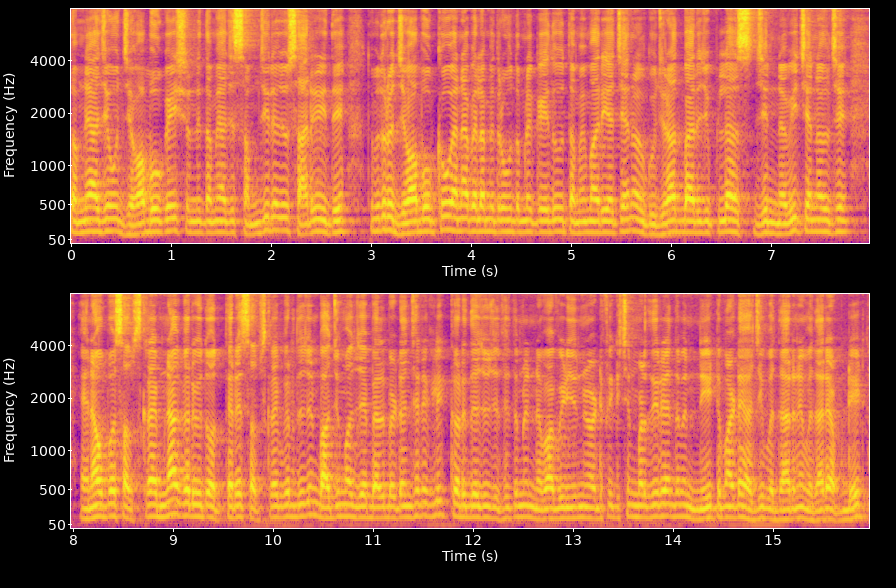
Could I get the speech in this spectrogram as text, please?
તમને આજે હું જવાબો કહીશ અને તમે આજે સમજી લેજો સારી રીતે. તો મિત્રો જવાબો કહું, એના પહેલાં મિત્રો હું તમને કહી દઉં, તમે મારી આ ચેનલ ગુજરાત બાયોલોજી પ્લસ જે નવી ચેનલ છે, એના ઉપર સબસ્ક્રાઇબ ના કર્યું તો અત્યારે સબસ્ક્રાઇબ કરી દેજો અને બાજુમાં જે બેલ બટન છે એને ક્લિક કરી દેજો, જેથી તમને નવા વિડીયોની નોટિફિકેશન મળતી રહે અને તમે નીટ માટે હજી વધારે ને વધારે અપડેટ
